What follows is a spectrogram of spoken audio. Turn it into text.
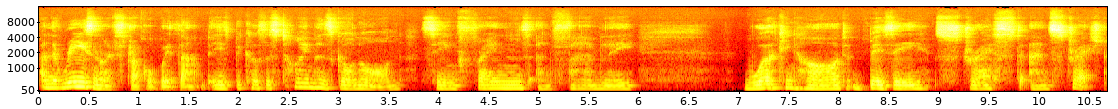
And the reason I've struggled with that is because as time has gone on, seeing friends and family working hard, busy, stressed, and stretched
